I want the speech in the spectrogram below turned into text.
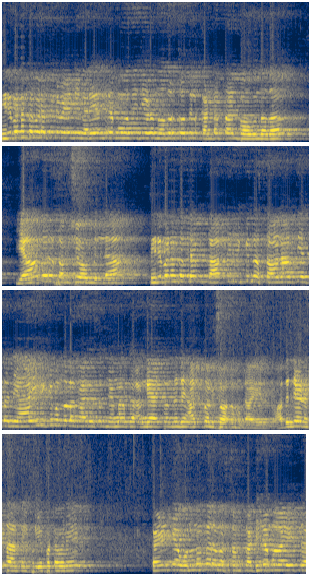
തിരുവനന്തപുരത്തിന് വേണ്ടി നരേന്ദ്രമോദിജിയുടെ നേതൃത്വത്തിൽ കണ്ടെത്താൻ പോകുന്നത് യാതൊരു സംശയവുമില്ല. തിരുവനന്തപുരം കാത്തിരിക്കുന്ന സ്ഥാനാർത്ഥിയെ തന്നെ ആയിരിക്കുമെന്നുള്ള കാര്യത്തിൽ ഞങ്ങൾക്ക് അങ്ങേയറ്റം തന്നെ ആത്മവിശ്വാസം ഉണ്ടായിരുന്നു അതിന്റെ അടിസ്ഥാനത്തിൽ പ്രിയപ്പെട്ടവരെ കഴിഞ്ഞ ഒന്നൊന്നര വർഷം കഠിനമായിട്ട്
